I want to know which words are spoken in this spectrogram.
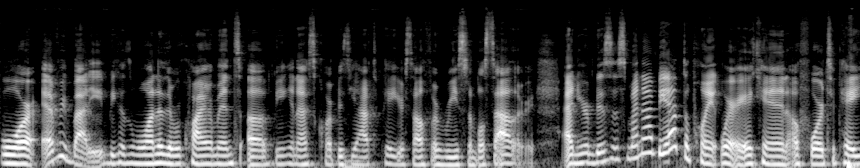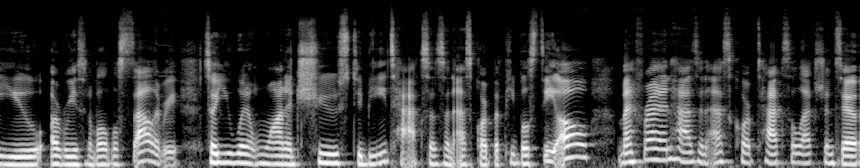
for everybody because one of the requirements of being an S corp is you have to pay yourself a reasonable salary, and your business might not be at the point where it can afford to pay you a reasonable salary. So you wouldn't want to choose to be taxed as an S corp. But people see, oh, my friend has an S corp tax selection, so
